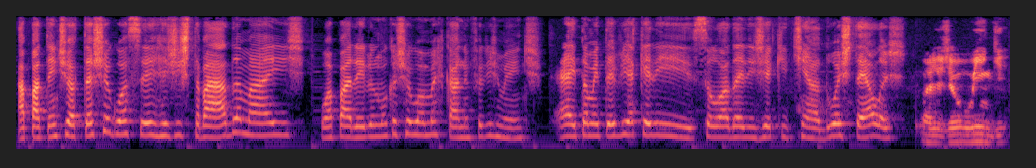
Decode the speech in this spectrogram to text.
A patente até chegou a ser registrada, mas o aparelho nunca chegou ao mercado, infelizmente. É, e também teve aquele celular da LG que tinha duas telas. O LG Wing,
